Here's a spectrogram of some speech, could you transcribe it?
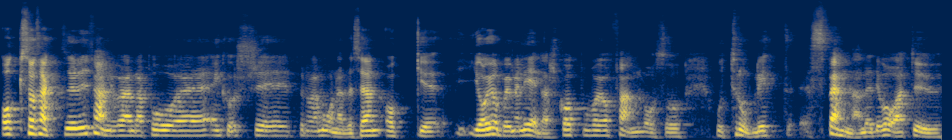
Och som sagt, vi fann ju varandra på eh, en kurs eh, för några månader sedan. Och eh, jag jobbar ju med ledarskap och vad jag fann var så otroligt spännande, det var att du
